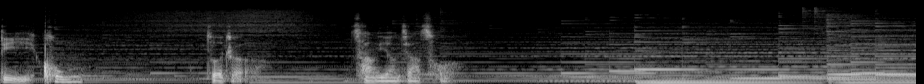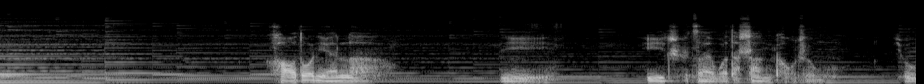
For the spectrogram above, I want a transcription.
地空。作者：仓央嘉措。好多年了，你一直在我的伤口中幽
